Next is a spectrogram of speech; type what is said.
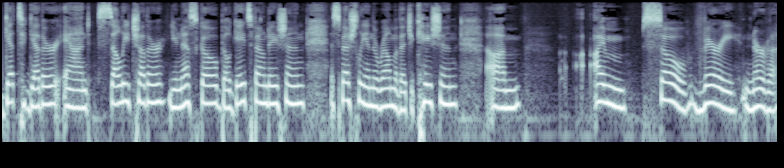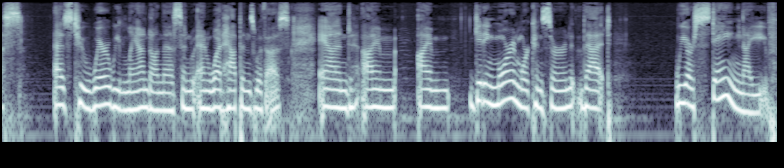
get together and sell each other, UNESCO, Bill Gates Foundation, especially in the realm of education, um, I'm so very nervous as to where we land on this and, and what happens with us. And I'm I'm getting more and more concerned that we are staying naive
